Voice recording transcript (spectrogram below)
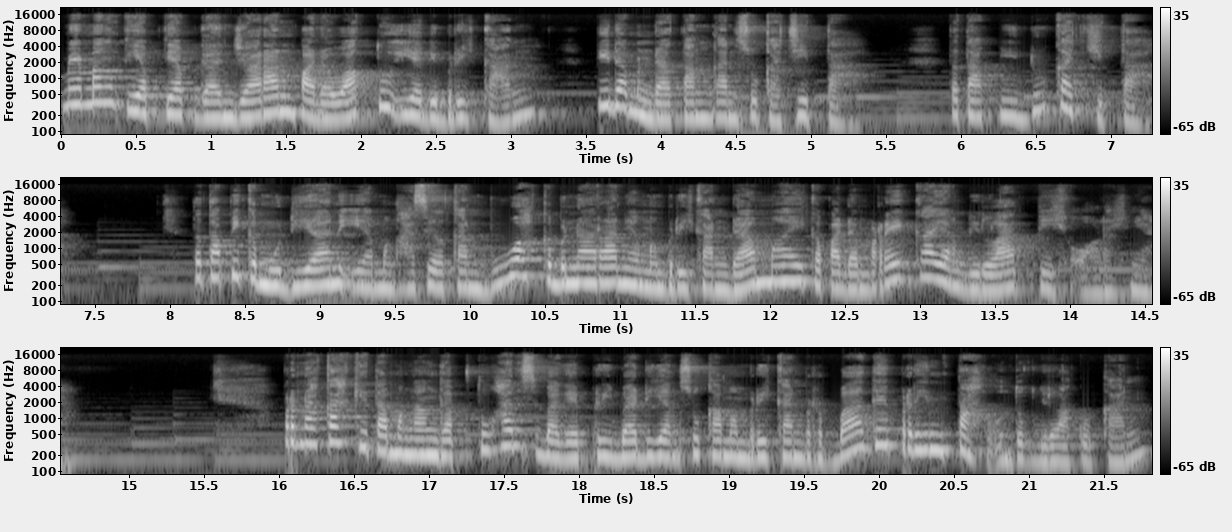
Memang tiap-tiap ganjaran pada waktu ia diberikan tidak mendatangkan sukacita, tetapi duka cita tetapi kemudian ia menghasilkan buah kebenaran yang memberikan damai kepada mereka yang dilatih olehnya. Pernahkah kita menganggap Tuhan sebagai pribadi yang suka memberikan berbagai perintah untuk dilakukan?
